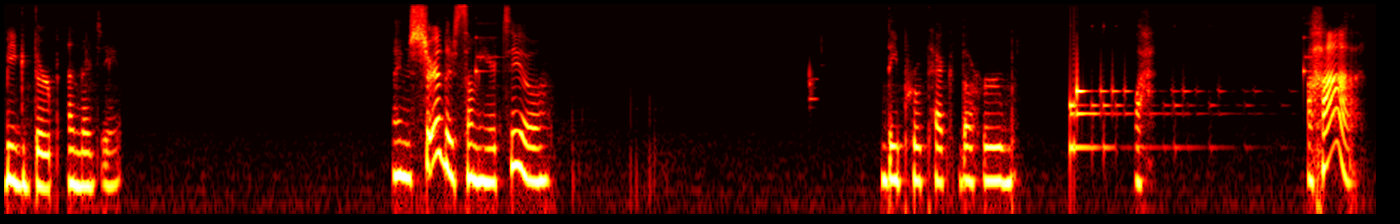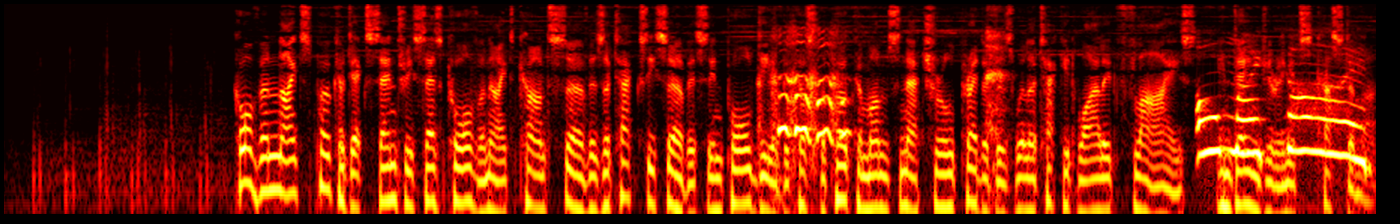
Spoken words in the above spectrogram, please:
Big derp energy. I'm sure there's some here too. They protect the herb. Wow. Aha! Corviknight's Pokedex entry says Corviknight can't serve as a taxi service in Paldea because the Pokemon's natural predators will attack it while it flies, oh endangering its customer.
